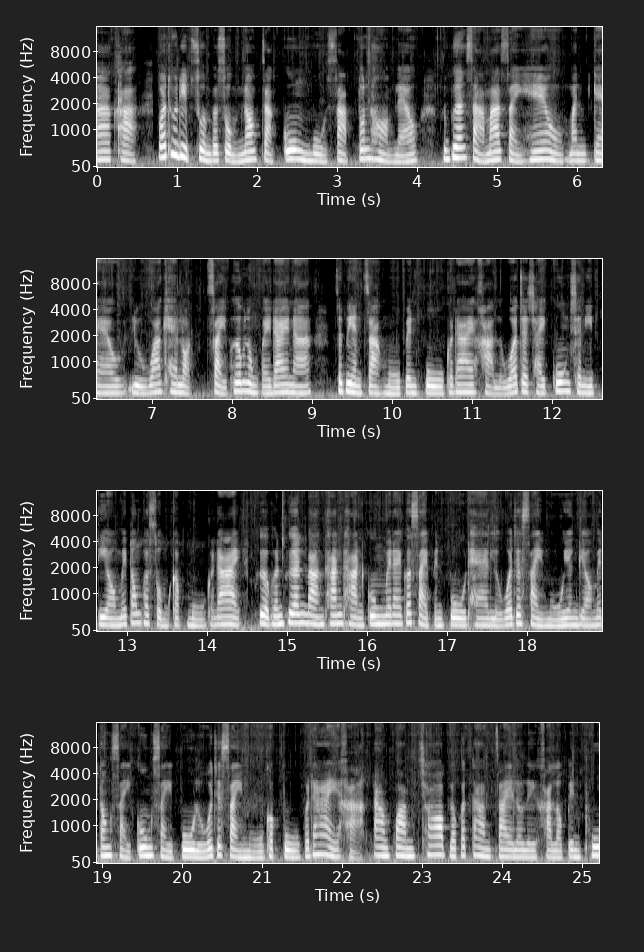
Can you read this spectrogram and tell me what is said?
มากค่ะ วัตถุดิบส่วนผสมนอกจากกุ้ง หมูสับ ต้นหอมแล้ว เพื่อนๆสามารถใส่แห้ว มันแก้ว หรือว่าแครอทใส่เพิ่มลงไปได้นะ จะเปลี่ยนจากหมูเป็นปูก็ได้ค่ะ หรือว่าจะใช้กุ้งชนิดเดียวไม่ต้องผสมกับหมูก็ได้เผื่อเพื่อนๆ บางท่านทานกุ้งไม่ได้ก็ใส่เป็นปูแทน หรือว่าจะใส่หมูอย่างเดียวไม่ต้องใส่กุ้งใส่ปู หรือว่าจะใส่หมูกับปูก็ได้ค่ะ ตามความชอบแล้วก็ตามใจเราเลยค่ะ เราเป็นผู้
